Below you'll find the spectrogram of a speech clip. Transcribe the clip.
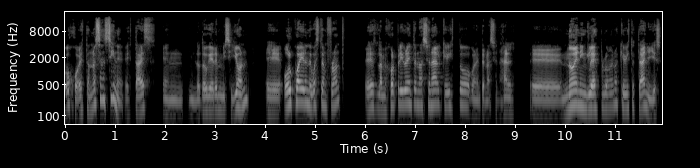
ojo, esta no es en cine, esta es en, lo tengo que ver en mi sillón, eh, All Quiet in the Western Front, es la mejor película internacional que he visto, bueno, internacional, eh, no en inglés por lo menos, que he visto este año, y es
